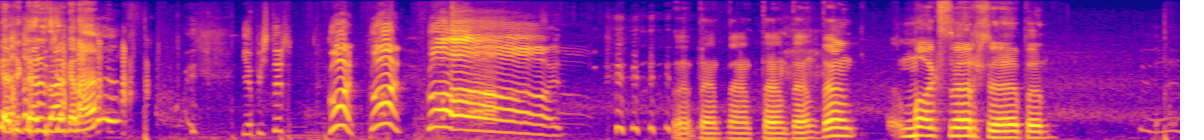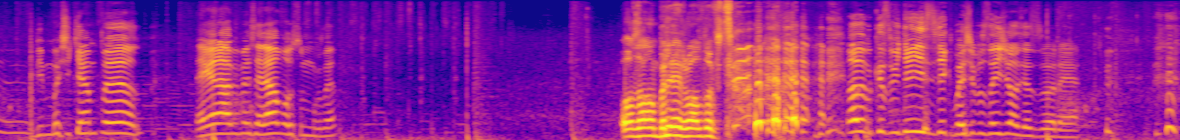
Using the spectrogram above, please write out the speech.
Gerçekten zargana. yapıştır. Gol! Gol! Gol! dın dın dın dın dın dın. Max Verstappen. Binbaşı Campbell. Egen abime selam olsun burada. O zaman Blair Waldorf. Oğlum kız videoyu izleyecek başımızda iş olacağız sonra ya.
